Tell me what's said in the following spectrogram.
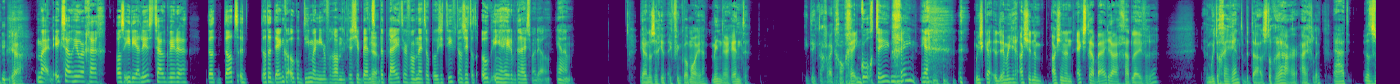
Ja, maar ik zou heel erg graag als idealist zou ik willen dat, dat, het, dat het denken ook op die manier verandert. Dus je bent Ja. bepleiter van netto positief, dan zit dat ook in je hele bedrijfsmodel. Ja, ja, en dan zeg je, ik vind het wel mooi hè, minder rente. Ik denk dan gelijk gewoon geen. korting. Geen. Ja. Moet je eens kijken, maar je- als je, een, als je een extra bijdrage gaat leveren, ja, dan moet je toch geen rente betalen? Dat is toch raar eigenlijk? Ja, het, dat is, je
